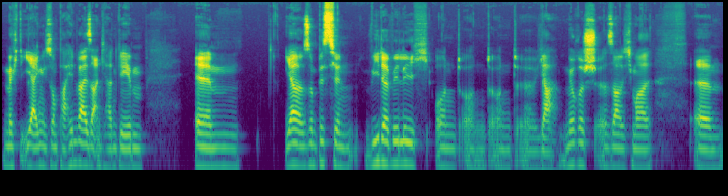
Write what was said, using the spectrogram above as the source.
möchte ihr eigentlich so ein paar Hinweise an die Hand geben. Ähm, ja, so ein bisschen widerwillig und, und, und äh, ja, mürrisch, äh, sage ich mal, ähm,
